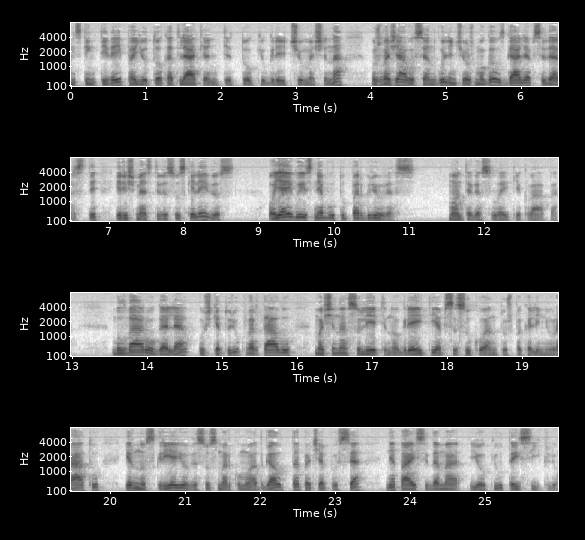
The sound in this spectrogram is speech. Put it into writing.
instinktyviai pajuto, kad lekianti tokiu greičiu mašina, užvažiavusi ant gulinčio žmogaus, gali apsiversti ir išmesti visus keleivius. O jeigu jis nebūtų pargriuvęs? Montegas sulaikė kvapą. Bulvarų gale už keturių kvartalų mašina sulėtino greitį, apsisuko ant užpakalinių ratų ir nuskriejo visus markumu atgal tą pačią pusę, nepaisydama jokių taisyklių.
